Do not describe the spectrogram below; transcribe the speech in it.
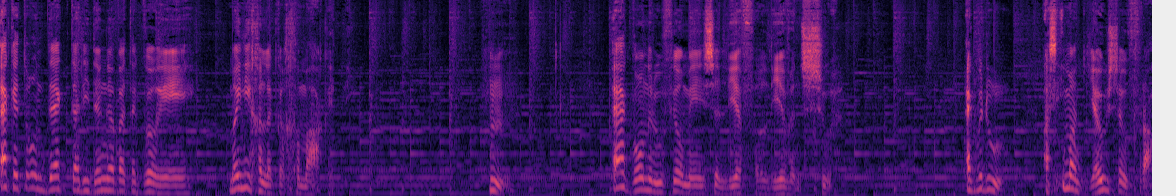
ek het ontdek dat die dinge wat ek wou hê, my nie gelukkig gemaak het nie." Hm. Ek wonder hoeveel mense leef hul lewens so. Ek bedoel, as iemand jou sou vra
